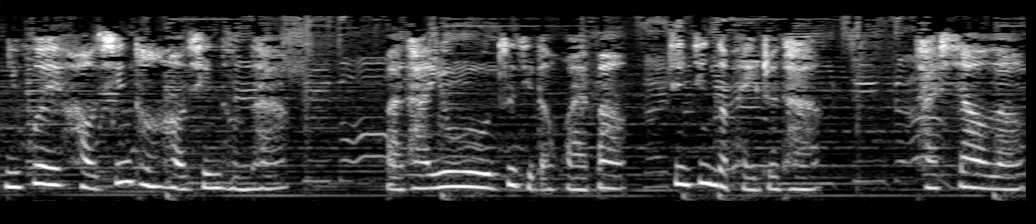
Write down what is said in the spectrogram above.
你会好心疼，好心疼他，把他拥入自己的怀抱，静静的陪着他。他笑了。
